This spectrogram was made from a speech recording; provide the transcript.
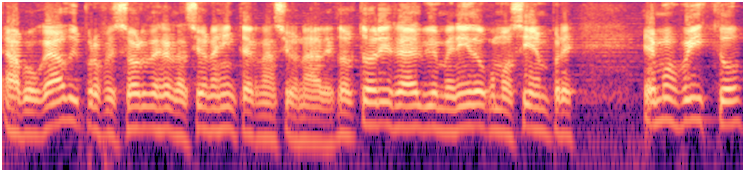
abogado y profesor de Relaciones Internacionales. Doctor Israel, bienvenido como siempre. Hemos visto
